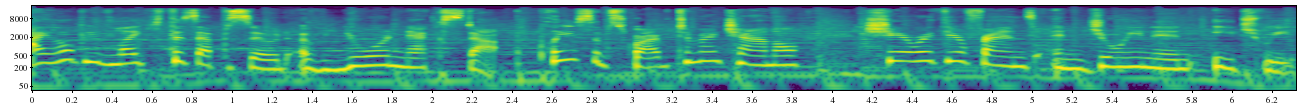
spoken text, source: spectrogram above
I hope you liked this episode of Your Next Stop. Please subscribe to my channel, share with your friends, and join in each week.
